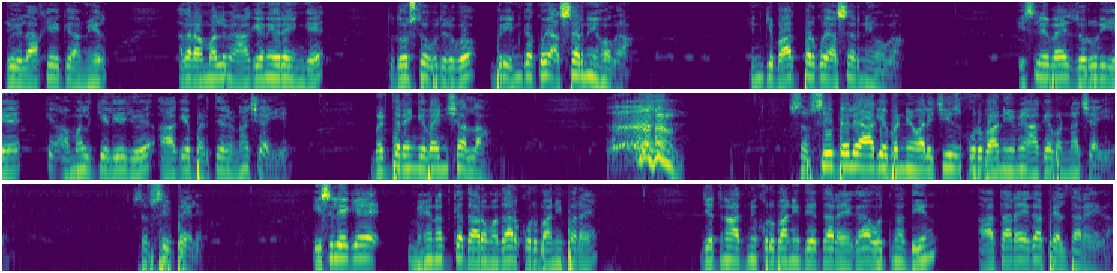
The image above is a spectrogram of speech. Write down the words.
جو علاقے کے امیر اگر عمل میں آگے نہیں رہیں گے، تو دوستو بزرگوں پھر ان کا کوئی اثر نہیں ہوگا۔ ان کی بات پر کوئی اثر نہیں ہوگا۔ اس لیے بھائی ضروری ہے کہ عمل کے لیے جو ہے آگے بڑھتے رہنا چاہیے۔ بڑھتے رہیں گے بھائی انشاءاللہ۔ سب سے پہلے آگے بڑھنے والی چیز قربانی میں آگے بڑھنا چاہیے۔ سب سے پہلے۔ اس لیے کہ محنت کا دار و مدار قربانی پر ہے۔ جتنا آدمی قربانی دیتا رہے گا، اتنا دین آتا رہے گا، پھیلتا رہے گا۔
